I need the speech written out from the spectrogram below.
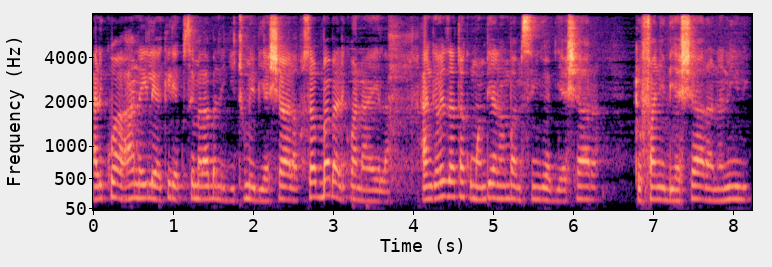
alikuwa hana ile akili ya kusema labda nijitume biashara kwa sababu baba alikuwa na hela. Angeweza hata kumwambia naomba msingi wa biashara tufanye biashara na nini.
